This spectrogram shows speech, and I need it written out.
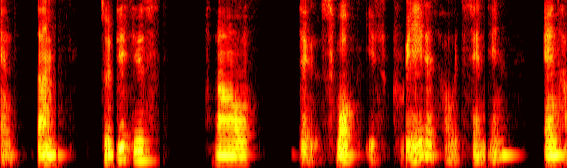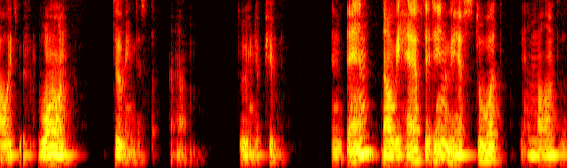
and done so this is how the swap is created how it's sent in and how it's withdrawn during this um, during the period. And then now we have that in, we have stored the amount of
